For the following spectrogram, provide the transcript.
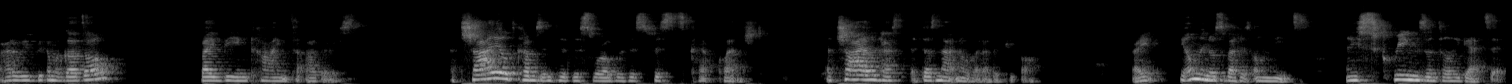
how do we become a Gadol? By being kind to others. A child comes into this world with his fists clenched. A child has does not know about other people, right? He only knows about his own needs, and he screams until he gets it,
